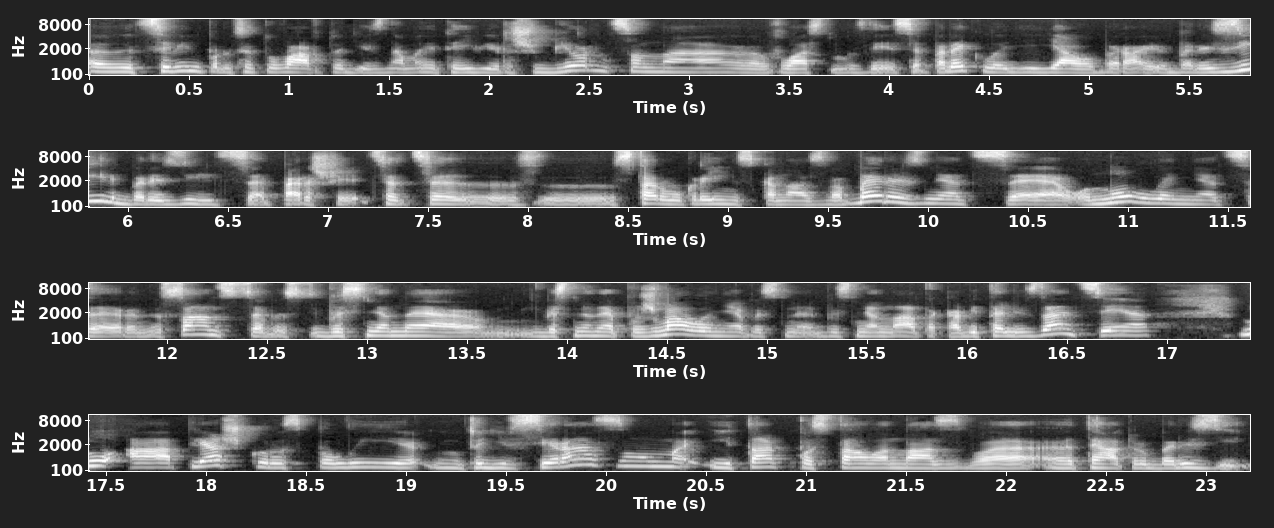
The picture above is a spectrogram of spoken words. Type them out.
Е, це він процитував тоді знаменитий вірш Бьорнсона, власному здається, перекладі. Я обираю Березіль. Березіль це перший, це, це е, староукраїнська назва березня, це оновлення, це ренесанс, це весняне весняне пожвавлення, весняна така віталізація. Ну а пляшку розпали тоді всі разом, і так постала назва е, театру Березіль.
